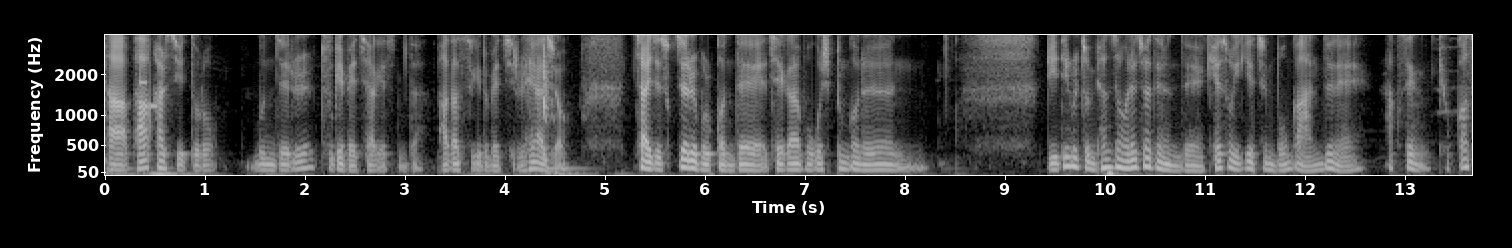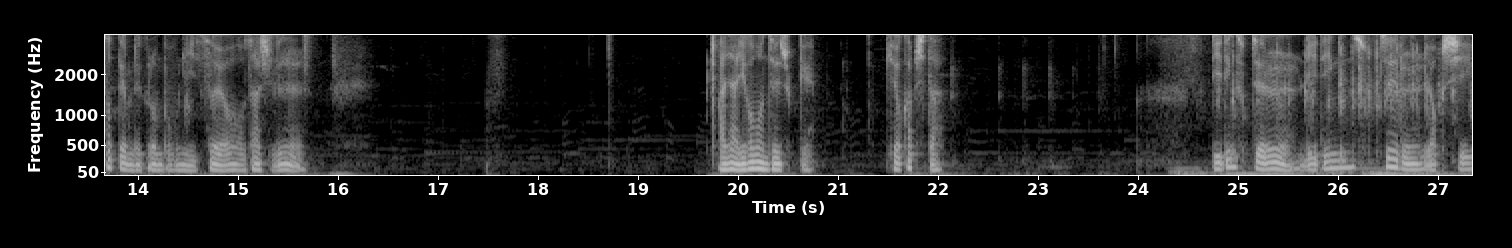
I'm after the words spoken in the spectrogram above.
다 파악할 수 있도록 문제를 두 개 배치하겠습니다. 받아쓰기도 배치를 해야죠. 자, 이제 숙제를 볼 건데 제가 보고 싶은 거는 리딩을 좀 편성을 해줘야 되는데 계속 이게 지금 뭔가 안 되네. 학생 교과서 때문에 그런 부분이 있어요. 사실. 아니야, 이거 먼저 해줄게. 기억합시다. 리딩 숙제를 리딩 숙제를 역시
